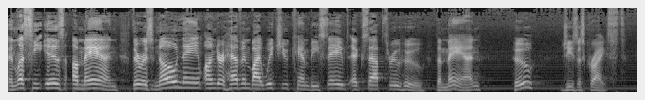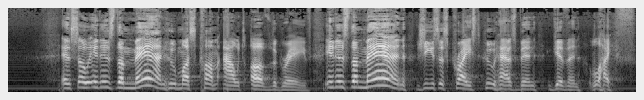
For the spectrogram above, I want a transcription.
unless he is a man. There is no name under heaven by which you can be saved except through who? The man. Who? Jesus Christ. And so it is the man who must come out of the grave. It is the man, Jesus Christ, who has been given life.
